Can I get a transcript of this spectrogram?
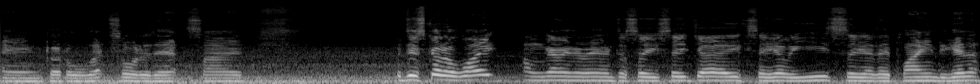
and got all that sorted out. So we just gotta wait. I'm going around to see CJ see how he is see how they're playing together.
